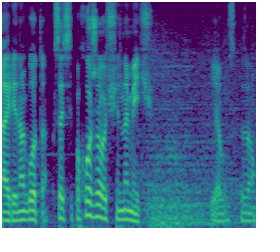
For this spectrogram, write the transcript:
А, Ренагота. Кстати, похоже очень на меч. Я бы сказал.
